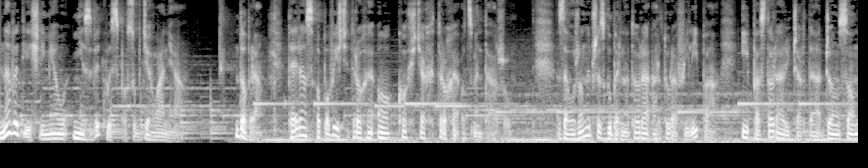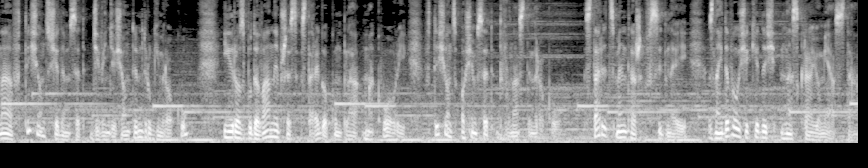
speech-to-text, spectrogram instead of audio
nawet jeśli miał niezwykły sposób działania. Dobra, teraz opowieść trochę o kościach, trochę o cmentarzu. Założony przez gubernatora Artura Filipa i pastora Richarda Johnsona w 1792 roku i rozbudowany przez starego kumpla Macquarie w 1812 roku. Stary cmentarz w Sydney znajdował się kiedyś na skraju miasta.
